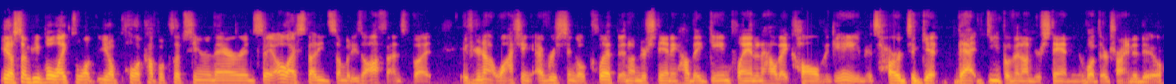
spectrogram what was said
you know, some people like to you know pull a couple clips here and there and say, "Oh, I studied somebody's offense," but if you're not watching every single clip and understanding how they game plan and how they call the game, it's hard to get that deep of an understanding of what they're trying to do.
